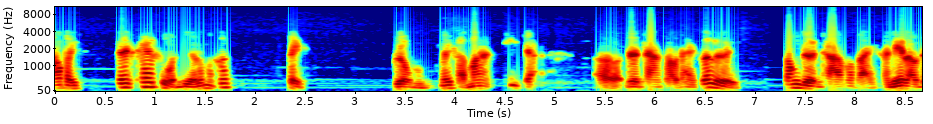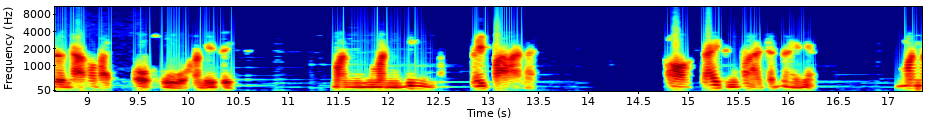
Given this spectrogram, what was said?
เข้าไปได้แค่ส่วนเดียวแล้วมันก็ติดลมไม่สามารถที่จะเเดินทางต่อได้ก็เลย ต้องเดินเท้าเข้าไป คราวนี้เราเดินเท้าเข้าไป โอ้โหคราวนี้สิ มันมันยิ่งในป่าน่ะพอใกล้ถึงป่าชั้นในเนี่ย มัน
